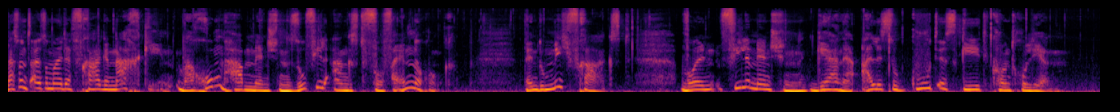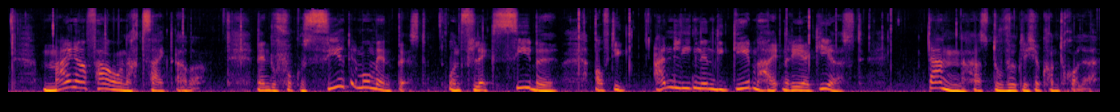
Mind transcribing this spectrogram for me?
Lass uns also mal der Frage nachgehen, warum haben Menschen so viel Angst vor Veränderung? Wenn du mich fragst, wollen viele Menschen gerne alles so gut es geht kontrollieren. Meine Erfahrung nach zeigt aber, wenn du fokussiert im Moment bist und flexibel auf die anliegenden Gegebenheiten reagierst, dann hast du wirkliche Kontrolle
